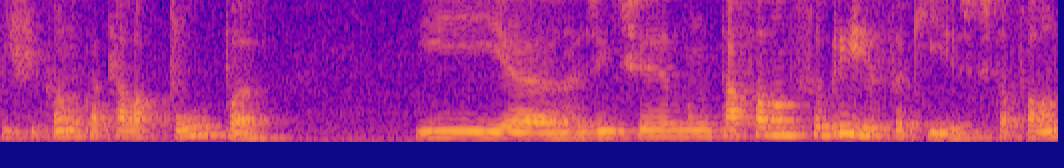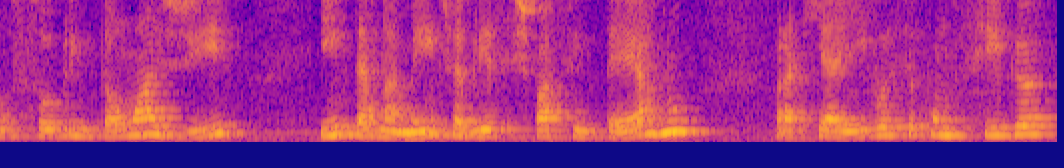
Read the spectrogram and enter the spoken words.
e ficando com aquela culpa. E uh, a gente não está falando sobre isso aqui, a gente está falando sobre então agir internamente, abrir esse espaço interno para que aí você consiga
